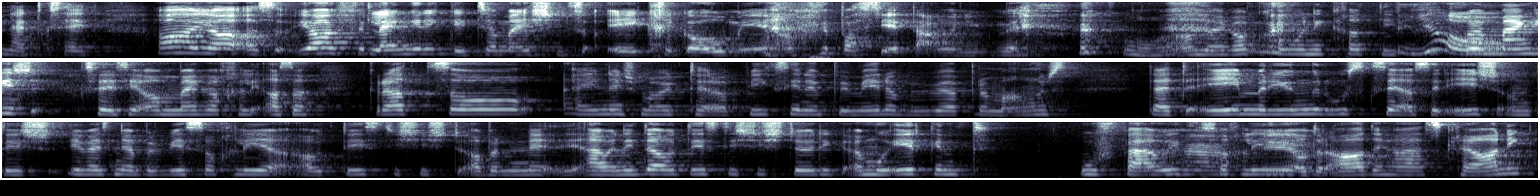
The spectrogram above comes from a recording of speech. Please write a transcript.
Und hat gesagt, ah ja, also ja, Verlängerung gibt es ja meistens eh kein Goal mehr. Da passiert auch nichts mehr. Oh, mega kommunikativ. Ja. Aber manchmal sehen sie auch mega klein. Also gerade so, einer war mal in Therapie, gewesen, nicht bei mir, aber bei jemandem anders. Der hat eh immer jünger ausgesehen, als er ist. Und ist, ich weiß nicht, aber wie so ein bisschen autistische Störung, aber nicht, auch nicht autistische Störung, auch irgend auffällig, Aha, so ein bisschen, ja. oder ADHS, keine Ahnung.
